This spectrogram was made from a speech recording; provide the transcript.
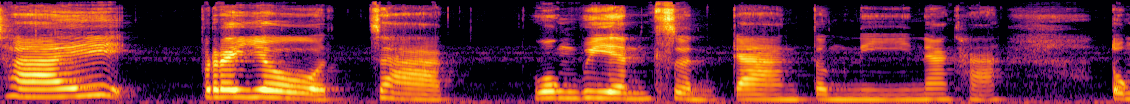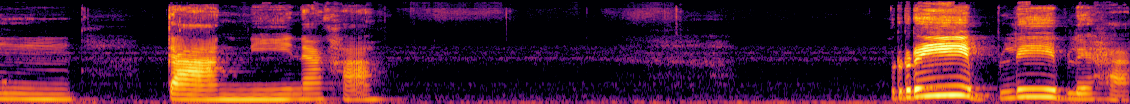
ใช้ประโยชน์จากวงเวียนส่วนกลางตรงนี้นะคะ ตรงกลางนี้นะคะ รีบรีบเลยค่ะ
